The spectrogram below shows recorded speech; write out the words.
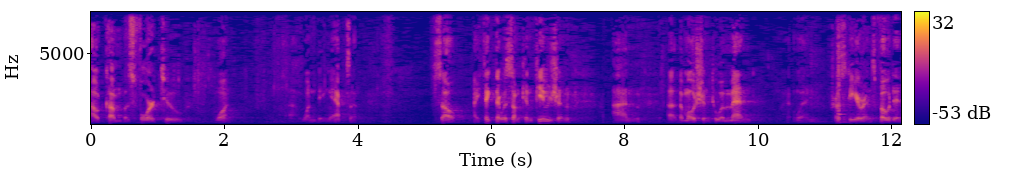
outcome was four to one, uh, one being absent. So I think there was some confusion on uh, the motion to amend when trustee Arends voted.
